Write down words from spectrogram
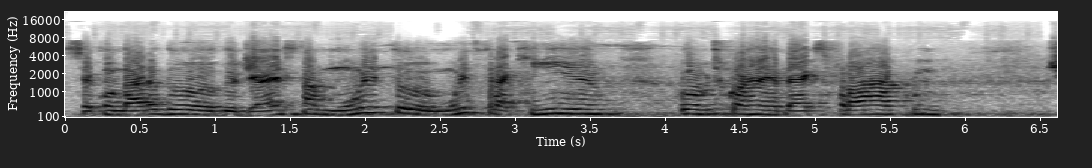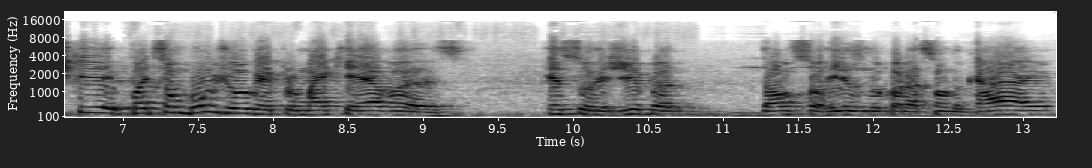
secundária do, do Giants está muito, muito fraquinha, corpo de cornerbacks fraco. Acho que pode ser um bom jogo aí para o Mike Evans ressurgir para dar um sorriso no coração do Caio.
